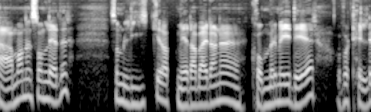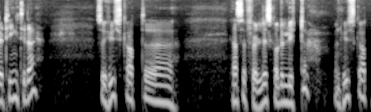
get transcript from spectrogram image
er man en sånn leder som liker at medarbeiderne kommer med ideer og forteller ting til deg, så husk at ja, selvfølgelig skal du lytte, men husk at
